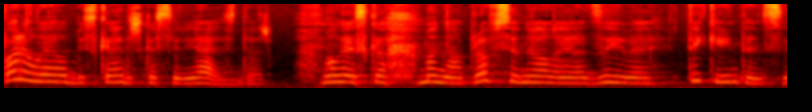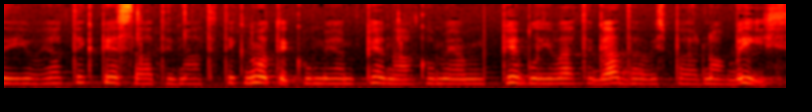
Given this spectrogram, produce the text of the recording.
paralēli. Bija skaidrs, kas ir jāizdara. Man liekas, ka manā profesionālajā dzīvē tik intensīva, ja, tik piesātināta, tik notikumiem, pienākumiem, pieblīvēta gada vispār nav bijis.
